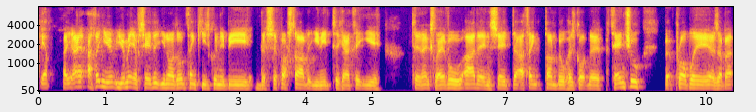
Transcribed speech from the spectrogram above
Yep. I, I, think you you might have said it. You know, I don't think he's going to be the superstar that you need to kind of take you to the next level. I then said that I think Turnbull has got the potential, but probably is a bit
